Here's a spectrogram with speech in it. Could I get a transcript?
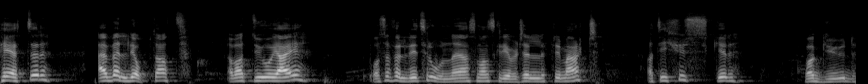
Peter er veldig opptatt av at du og jeg, og selvfølgelig de troende som han skriver til primært, at de husker hva Gud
